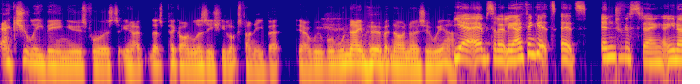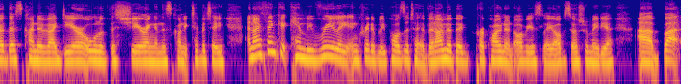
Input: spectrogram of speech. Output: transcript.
actually being used for is, you know, let's pick on Lizzie. She looks funny, but you know, we, we'll we'll name her, but no one knows who we are. Yeah, absolutely. I think it's it's interesting, you know, this kind of idea, all of this sharing and this connectivity. And I think it can be really incredibly positive. And I'm a big proponent, obviously, of social media. Uh, but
